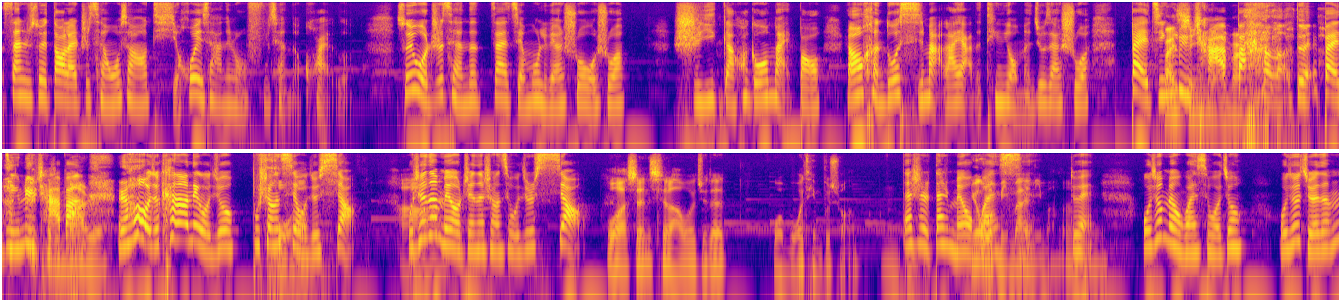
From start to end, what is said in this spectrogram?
三十岁到来之前，我想要体会一下那种肤浅的快乐。所以我之前的在节目里边说，我说十一赶快给我买包，然后很多喜马拉雅的听友们就在说拜金绿茶罢了，对，拜金绿茶 罢了。然后我就看到那个，我就不生气，我就笑。我真的没有，真的生气，我就是笑。我生气了，我觉得我我挺不爽，嗯，但是但是没有关系我关系，明白你嘛，嗯对嗯。我就没有关系，我就我就觉得嗯，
